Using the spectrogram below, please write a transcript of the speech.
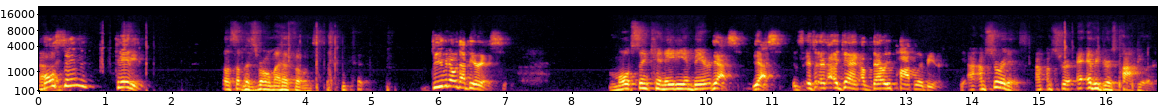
Uh, Molson Canadian. oh, something's wrong with my headphones. Do you even know what that beer is? Molson Canadian beer. Yes, yes. It's, it's, again a very popular beer. Yeah, I'm sure it is. I'm, I'm sure every beer is popular,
